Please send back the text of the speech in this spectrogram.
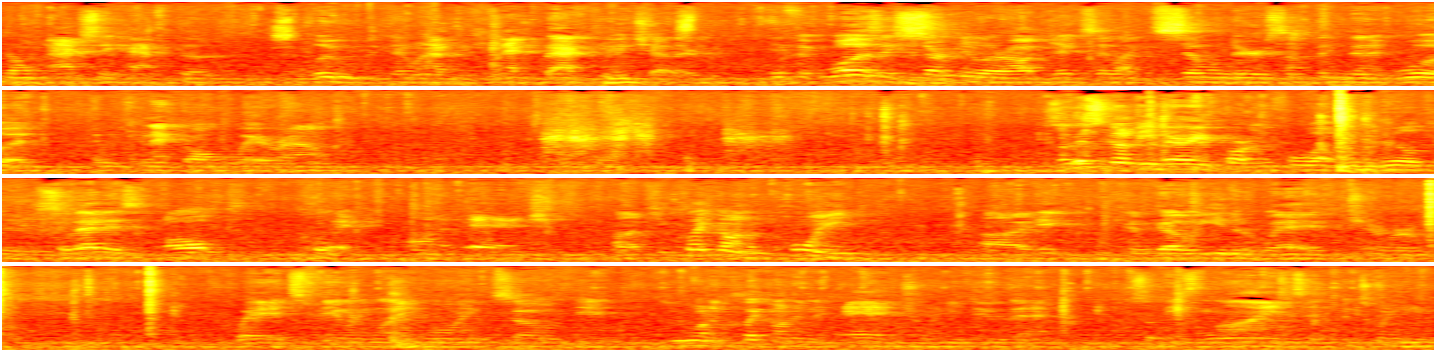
don't actually have to loop, they don't have to connect back to each other. If it was a circular object, say like a cylinder or something, then it would, it would connect all the way around. So this is going to be very important for what we will do. So that is Alt click on an edge. Uh, if you click on a point, uh, it can go either way, whichever way it's feeling like going. So it, you want to click on an edge when you do that. So these lines in between.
